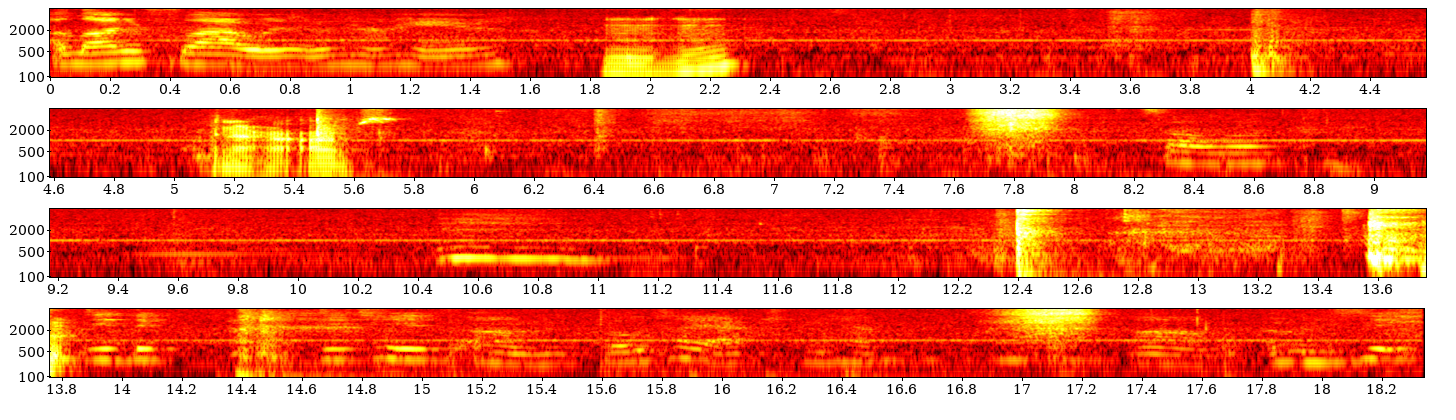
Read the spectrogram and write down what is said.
a lot of flowers in her hair. Mm-hmm. And on her arms. So look. did, the, did his um, bow tie actually have? Um, I mean, his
